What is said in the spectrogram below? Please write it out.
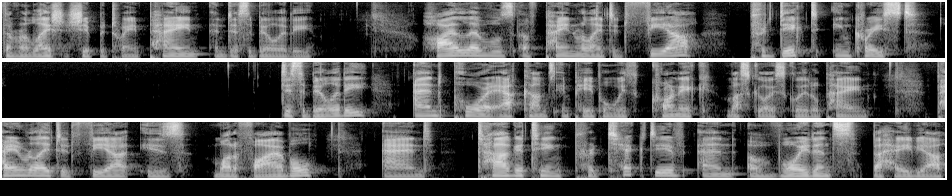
the relationship between pain and disability. High levels of pain related fear predict increased disability and poorer outcomes in people with chronic musculoskeletal pain. Pain related fear is modifiable and targeting protective and avoidance behavior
